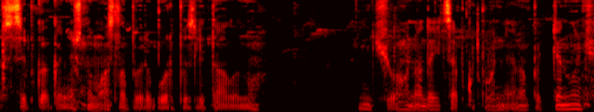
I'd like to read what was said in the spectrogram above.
сипка, конечно, масло перебор позлітало, ну. Нічого, треба і цепку, підтягнути.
